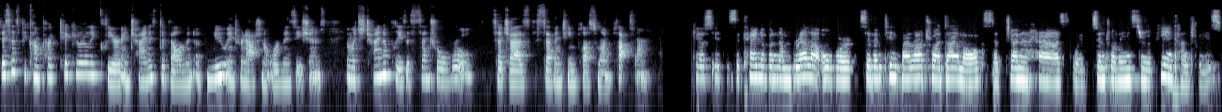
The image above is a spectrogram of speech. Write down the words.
This has become particularly clear in China's development of new international organizations in which China plays a central role, such as the 17 plus 1 platform. Because it is a kind of an umbrella over 17 bilateral dialogues that China has with Central and Eastern European countries.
